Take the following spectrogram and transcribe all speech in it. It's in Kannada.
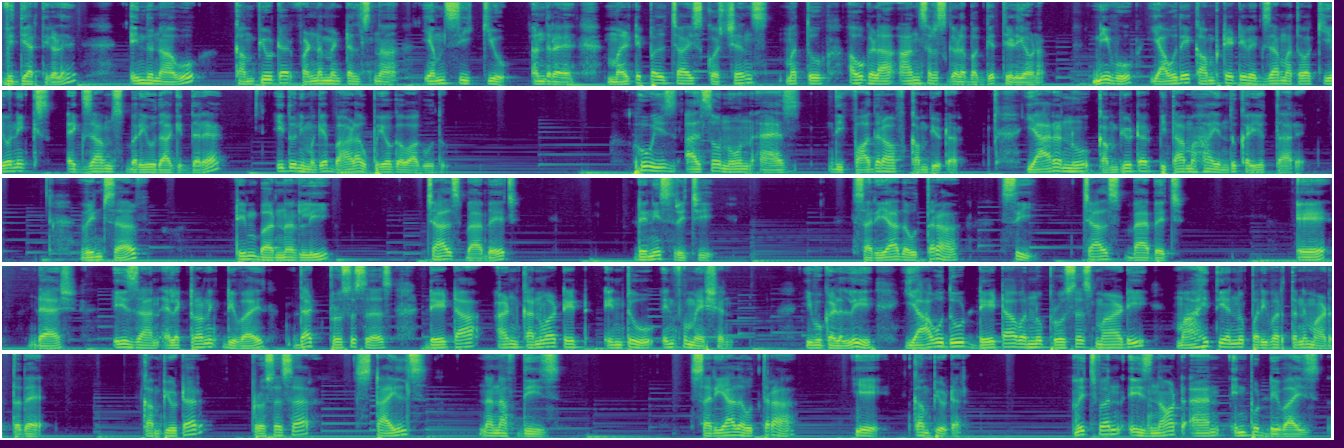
ವಿದ್ಯಾರ್ಥಿಗಳೇ, ಇಂದು ನಾವು ಕಂಪ್ಯೂಟರ್ ಫಂಡಮೆಂಟಲ್ಸ್ನ ಎಂ ಸಿ ಕ್ಯೂ ಅಂದರೆ ಮಲ್ಟಿಪಲ್ ಚಾಯ್ಸ್ ಕ್ವಶನ್ಸ್ ಮತ್ತು ಅವುಗಳ ಆನ್ಸರ್ಸ್ಗಳ ಬಗ್ಗೆ ತಿಳಿಯೋಣ. ನೀವು ಯಾವುದೇ ಕಾಂಪಿಟೇಟಿವ್ ಎಕ್ಸಾಮ್ ಅಥವಾ ಕಿಯೋನಿಕ್ಸ್ ಎಕ್ಸಾಮ್ಸ್ ಬರೆಯುವುದಾಗಿದ್ದರೆ, ಇದು ನಿಮಗೆ ಬಹಳ ಉಪಯೋಗವಾಗುವುದು. Who is also known as the father of computer ಯಾರನ್ನು ಕಂಪ್ಯೂಟರ್ ಪಿತಾಮಹ ಎಂದು ಕರೆಯುತ್ತಾರೆ? ವಿಂಡ್ಸರ್ಫ್ Tim Berner, Lee, Charles Babbage, Dennis Ritchie. ಸರಿಯಾದ ಉತ್ತರ C, Charles Babbage. A dash is an electronic device that processes data and convert it into information. ಇವುಗಳಲ್ಲಿ ಯಾವುದು ಡೇಟಾವನ್ನು ಪ್ರೋಸೆಸ್ ಮಾಡಿ ಮಾಹಿತಿಯನ್ನು ಪರಿವರ್ತನೆ ಮಾಡುತ್ತದೆ. Computer processor, styles, none of these. ಸರಿಯಾದ ಉತ್ತರ, A, computer. Which one is not an input device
